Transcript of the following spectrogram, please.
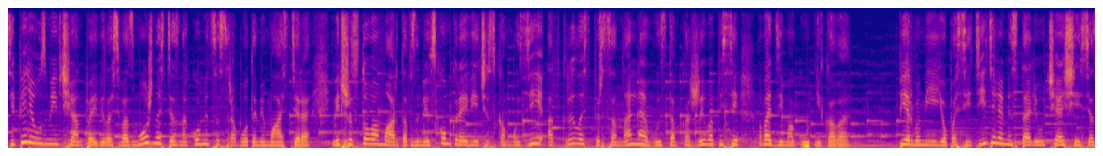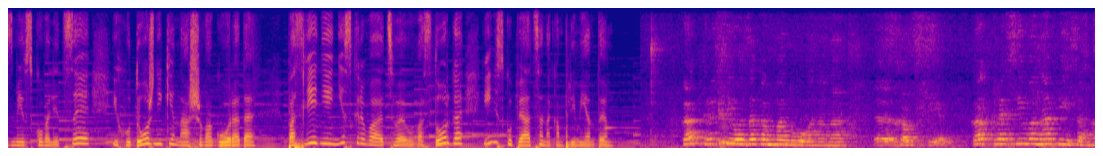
Теперь у змеевчан появилась возможность ознакомиться с работами мастера, ведь 6 марта в Змеевском краеведческом музее открылась персональная выставка живописи Вадима Гутникова. Первыми ее посетителями стали учащиеся Змеевского лицея и художники нашего города. Последние не скрывают своего восторга и не скупятся на комплименты. Как красиво закомпоновано на э, холсте, как красиво написано,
